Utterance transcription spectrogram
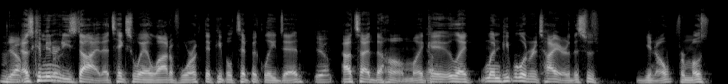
Yeah. As communities die, that takes away a lot of work that people typically did Yeah. outside the home. Like, eh, like when people would retire, this was, you know, for most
